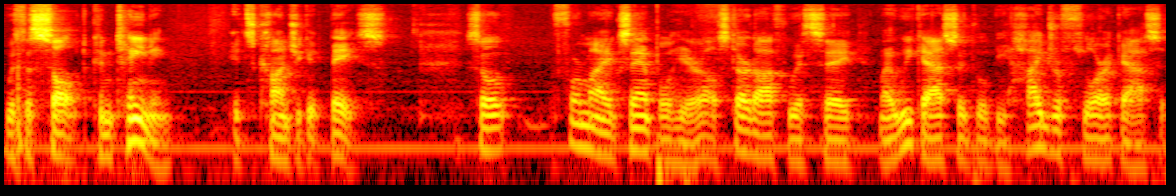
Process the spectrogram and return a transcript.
with a salt containing its conjugate base. So for my example here, I'll start off with, say, my weak acid will be hydrofluoric acid.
